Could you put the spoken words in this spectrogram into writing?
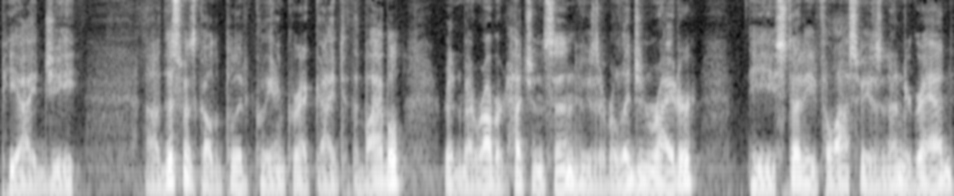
PIG. Uh, this one's called The Politically Incorrect Guide to the Bible written by Robert Hutchinson, who's a religion writer. He studied philosophy as an undergrad,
